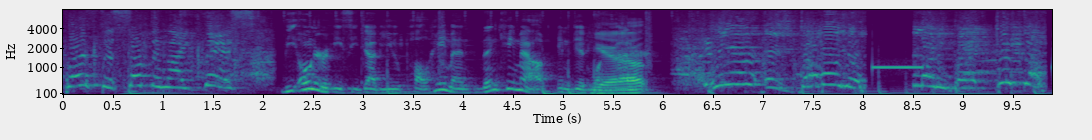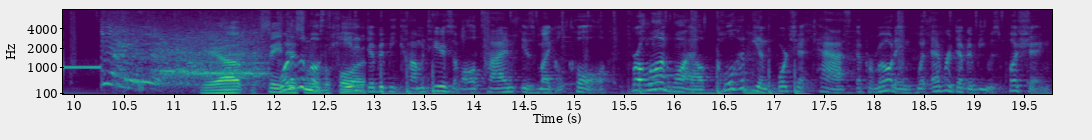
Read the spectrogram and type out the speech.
birth to something like this. The owner of ECW, Paul Heyman, then came out and did one Yeah. better. Here is double your money back. Get the out of here. Yep, seen One of the most before. hated WWE commentators of all time is Michael Cole. For a long while, Cole had the unfortunate task of promoting whatever WWE was pushing,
